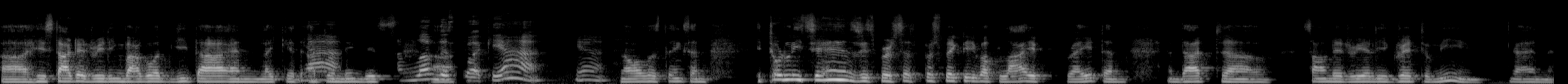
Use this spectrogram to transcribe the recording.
uh, he started reading bhagavad gita and like yeah. attending this i love this uh, book. Yeah. Yeah. and all those things. And it totally changed his pers- perspective of life right? And and that uh, sounded really great to me. And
